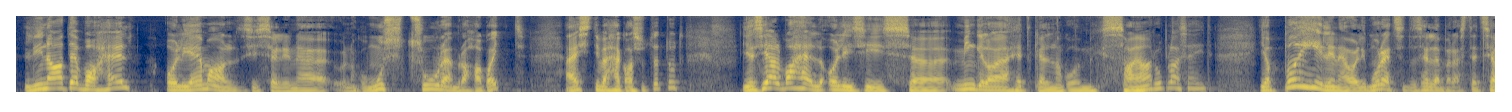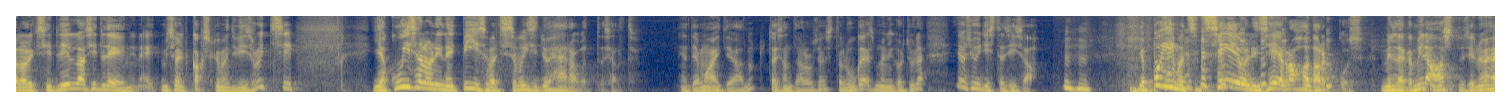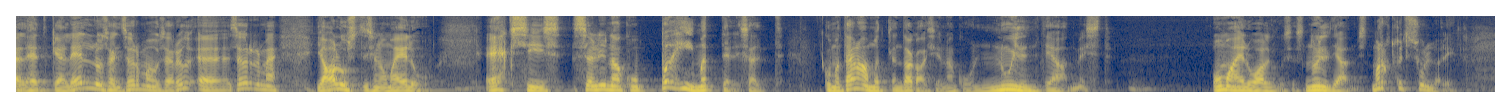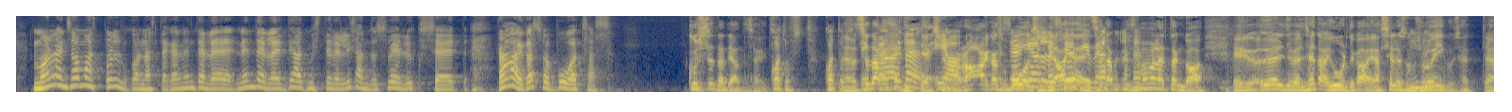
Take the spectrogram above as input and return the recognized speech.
linade vahel oli emal siis selline nagu must suurem rahakott hästi vähe kasutatud ja seal vahel oli siis äh, mingil ajahetkel nagu sajarublaseid. ja põhiline oli muretseda selle pärast, et seal oleksid lillasid Lenineid, mis olid kakskümmend viis rutsi. ja kui seal oli neid piisavalt, siis sa võisid ühe ära võtta sealt. ja tema ei teadnud, ta ei saanud aru sellest, ta luges mõnikord üle ja süüdistas isa Mm -hmm. ja põhimõtteliselt see oli see rahatarkus, millega mina astusin ühel hetkel ellu, sain sõrmuse äh, sõrme ja alustasin oma elu ehk siis see oli nagu põhimõtteliselt, kui ma täna mõtlen tagasi nagu null teadmist. oma elu alguses null teadmist. Mark, kuidas sul oli? ma olen samast põlvkonnast, aga nendele, nendele teadmistele lisandus veel üks, et raha ei kasva puu otsas kust seda teada said? kodust, kodust. seda räägiti, eks ju, raekas puuotsus ja, ja, ja seda, seda ma mäletan ka. Öeldi veel seda juurde ka, jah, selles on sul mm -hmm. õigus, et,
